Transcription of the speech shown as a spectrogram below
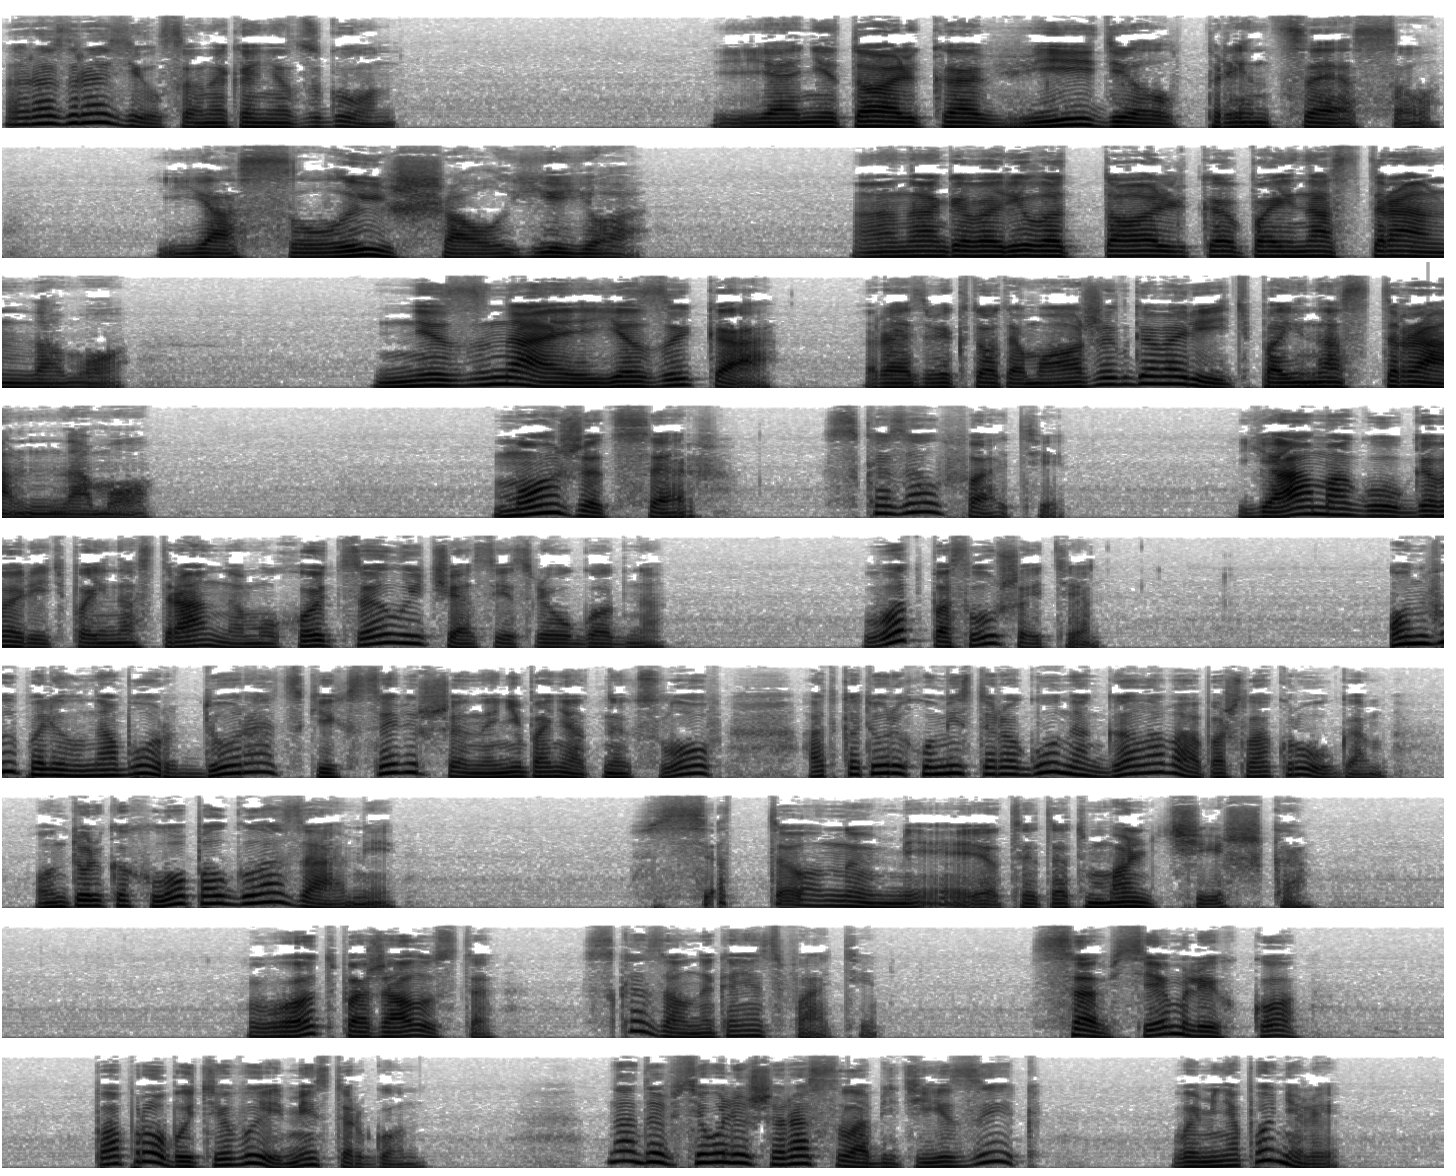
Разразился, наконец, Гун. «Я не только видел принцессу, я слышал ее. Она говорила только по-иностранному, не зная языка. Разве кто-то может говорить по-иностранному?» «Может, сэр», — сказал Фати. «Я могу говорить по-иностранному хоть целый час, если угодно. Вот, послушайте». Он выпалил набор дурацких, совершенно непонятных слов, от которых у мистера Гуна голова пошла кругом. Он только хлопал глазами. «Все-то он умеет, этот мальчишка!» «Вот, пожалуйста», — сказал наконец Фати. «Совсем легко. Попробуйте вы, мистер Гун. Надо всего лишь расслабить язык. Вы меня поняли?»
